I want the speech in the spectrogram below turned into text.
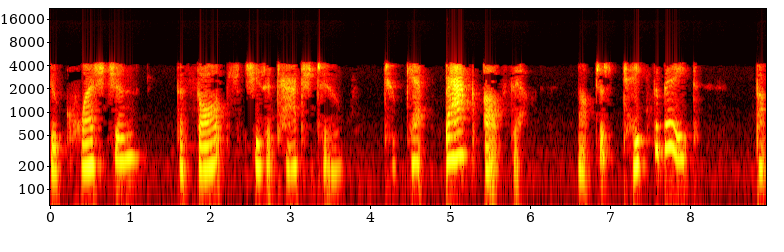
to question the thoughts she's attached to, to get back of them. Not just take the bait, but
